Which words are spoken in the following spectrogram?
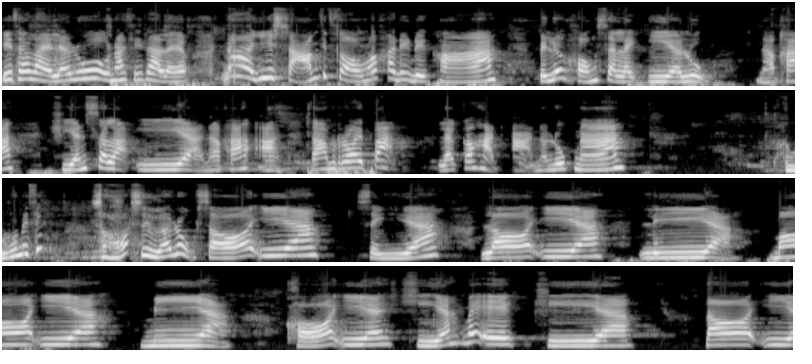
ที่เท่าไหร่แล้วลูกน้าที่เท่าไหร่แล้ว หน้ายี่สามสิบสองแล้วค่ะเด็กๆค่ะเป็นเรื่องของสระเอียลูกนะคะเขียนสระเอียนะคะ อ่านตามรอยปะ แล้วก็หัดอ่านนะลูกนะดูไหมสิสอเสือลูกสอเอีย เสียลอเอีย เลีย มอเอีย เมีย ขอเอีย เขียไม่เอกเขียตอเอีย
